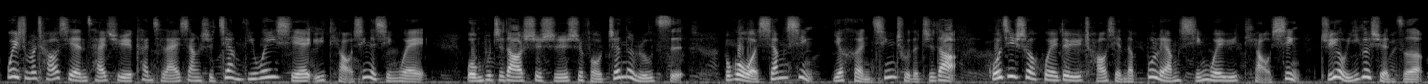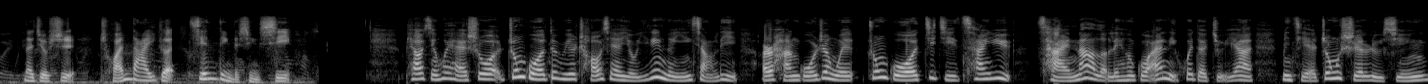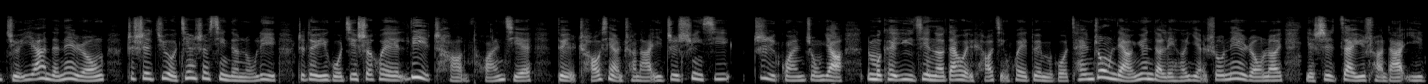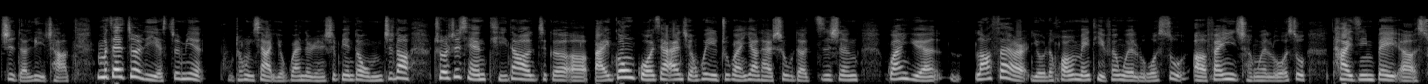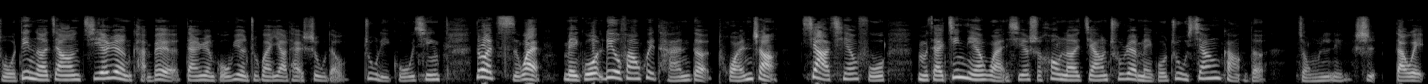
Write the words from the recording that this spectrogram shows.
为什么朝鲜采取看起来像是降低威胁与挑衅的行为？我们不知道事实是否真的如此。不过我相信，也很清楚的知道，国际社会对于朝鲜的不良行为与挑衅只有一个选择，那就是传达一个坚定的信息。朴槿惠还说，中国对于朝鲜有一定的影响力，而韩国认为中国积极参与。采纳了联合国安理会的决议案，并且忠实履行决议案的内容，这是具有建设性的努力。这对于国际社会立场团结，对朝鲜传达一致讯息。至关重要。那么可以预见呢，待会朴槿惠对美国参众两院的联合演说内容呢，也是在于传达一致的立场。那么在这里也顺便补充一下有关的人事变动。我们知道，除了之前提到这个呃白宫国家安全会议主管亚太事务的资深官员拉塞尔，有的华文媒体分为罗素，呃翻译成为罗素，他已经被呃锁定呢，将接任坎贝尔担任国务院主管亚太事务的助理国务卿。那么此外，美国六方会谈的团长。夏千福，那么在今年晚些时候呢，将出任美国驻香港的总领事。大卫，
